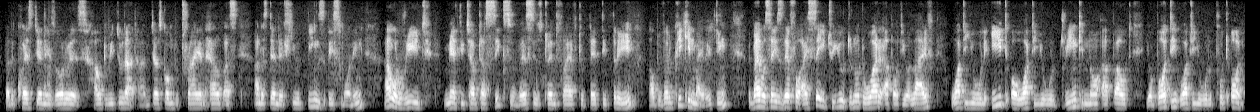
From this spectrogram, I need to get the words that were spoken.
But the question is always, how do we do that? I'm just going to try and help us understand a few things this morning. I will read Matthew chapter 6, verses 25 to 33. I'll be very quick in my reading. The Bible says, Therefore, I say to you, do not worry about your life what you will eat or what you will drink, nor about your body, what you will put on.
